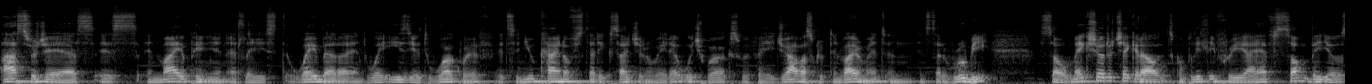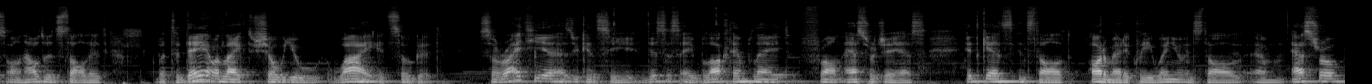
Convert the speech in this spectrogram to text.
Astro.js is, in my opinion at least, way better and way easier to work with. It's a new kind of static site generator which works with a JavaScript environment in, instead of Ruby. So make sure to check it out, it's completely free. I have some videos on how to install it, but today I would like to show you why it's so good. So right here, as you can see, this is a block template from Astro.js. It gets installed automatically when you install um, Astro.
